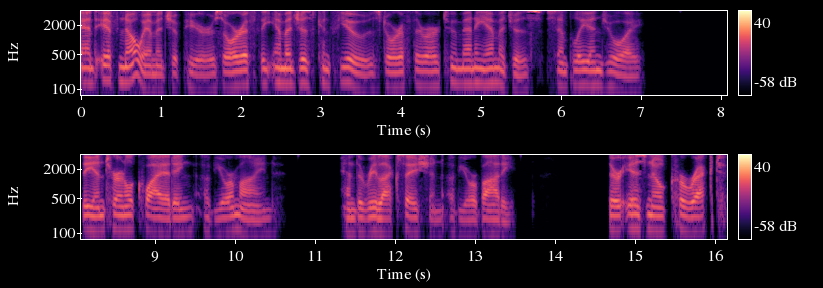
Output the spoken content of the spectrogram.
And if no image appears, or if the image is confused, or if there are too many images, simply enjoy the internal quieting of your mind and the relaxation of your body. There is no correct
